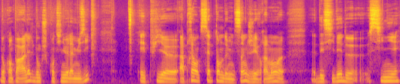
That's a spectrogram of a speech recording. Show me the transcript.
Donc en parallèle, donc je continuais la musique. Et puis euh, après, en septembre 2005, j'ai vraiment euh, décidé de signer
